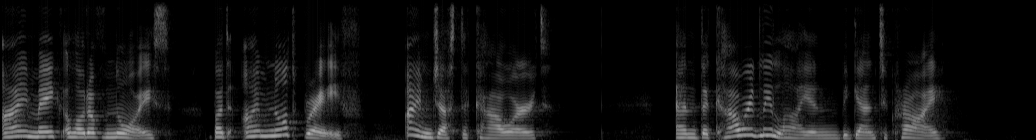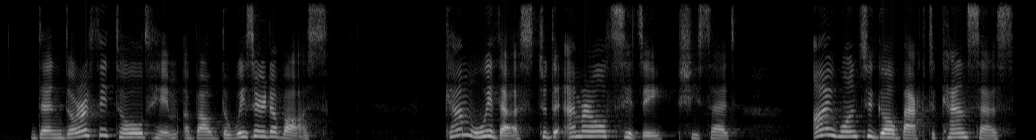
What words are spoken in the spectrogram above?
I make a lot of noise, but I'm not brave. I'm just a coward and the cowardly lion began to cry. Then Dorothy told him about the Wizard of Oz. Come with us to the Emerald City, she said. I want to go back to Kansas.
